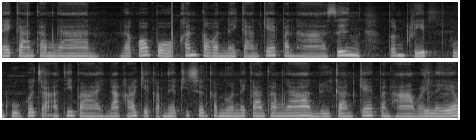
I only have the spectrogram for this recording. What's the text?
ในการทำงานแล้วก็บอกขั้นตอนในการแก้ปัญหา ซึ่งต้นคลิปคุณครูก็จะอธิบายนะคะ เกี่ยวกับแนวคิดเชิงคำนวณในการทำงาน หรือการแก้ปัญหาไว้แล้ว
